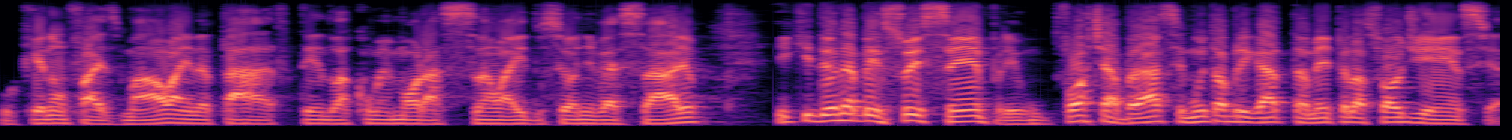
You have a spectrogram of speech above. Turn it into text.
Porque não faz mal, ainda tá tendo a comemoração aí do seu aniversário. E que Deus lhe abençoe sempre. Um forte abraço e muito obrigado também pela sua audiência.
